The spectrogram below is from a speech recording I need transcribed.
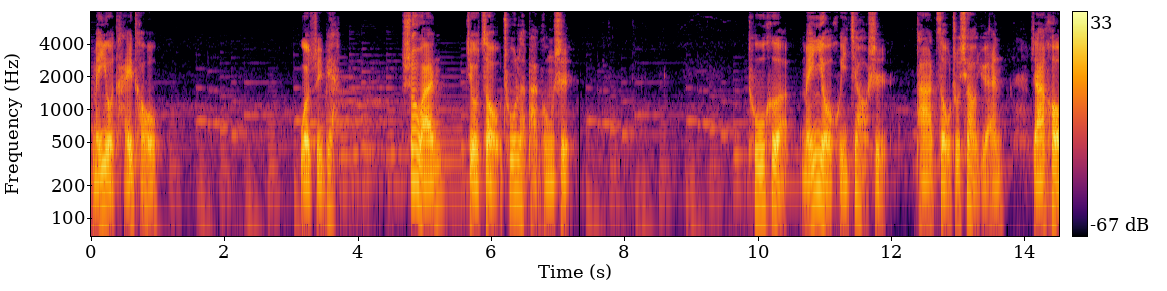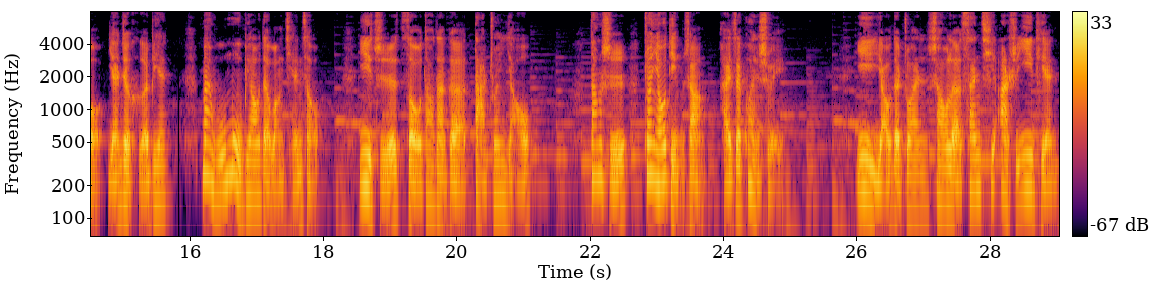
没有抬头。我随便。说完，就走出了办公室。秃鹤没有回教室，他走出校园，然后沿着河边，漫无目标的往前走，一直走到那个大砖窑。当时砖窑顶上还在灌水，一窑的砖烧了三七二十一天，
